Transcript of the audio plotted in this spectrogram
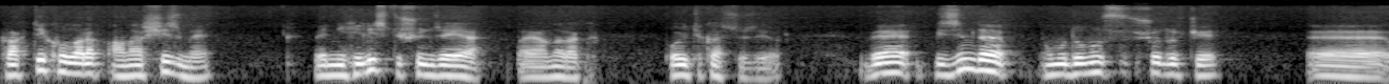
praktik olarak anarşizme ve nihilist düşünceye dayanarak politika süzüyor. Ve bizim de umudumuz şudur ki e,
